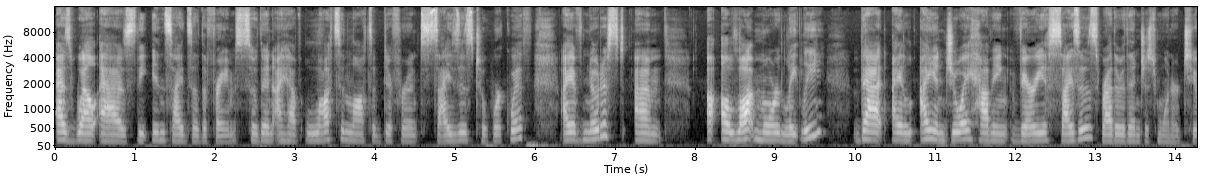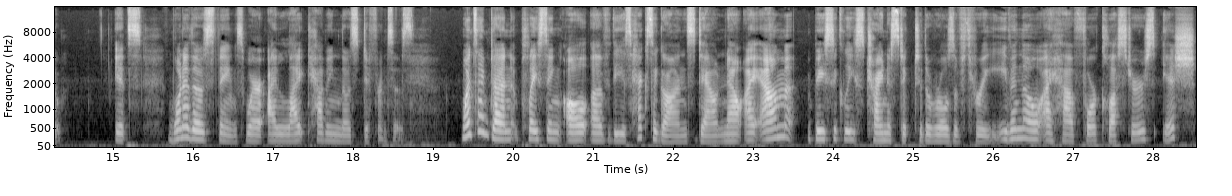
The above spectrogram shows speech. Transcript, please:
as well as the insides of the frames. So then I have lots and lots of different sizes to work with. I have noticed um, a, a lot more lately that I, I enjoy having various sizes rather than just one or two. It's one of those things where I like having those differences. Once I'm done placing all of these hexagons down, now I am basically trying to stick to the rules of three, even though I have four clusters-ish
